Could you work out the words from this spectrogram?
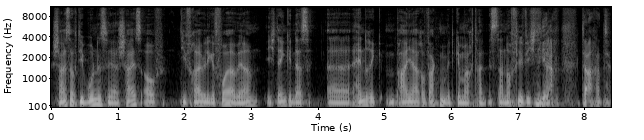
scheiß auf die Bundeswehr, scheiß auf die Freiwillige Feuerwehr. Ich denke, dass äh, Hendrik ein paar Jahre Wacken mitgemacht hat, ist da noch viel wichtiger. Ja, da, hat,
